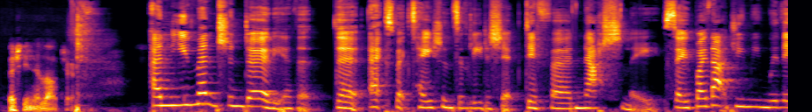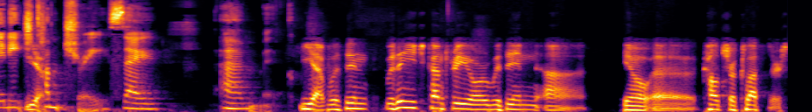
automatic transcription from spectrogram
especially in the long term. And you mentioned earlier that the expectations of leadership differ nationally. So by that, do you mean within each yeah. country? So, um, yeah, within within each country or within uh, you know uh, culture clusters.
